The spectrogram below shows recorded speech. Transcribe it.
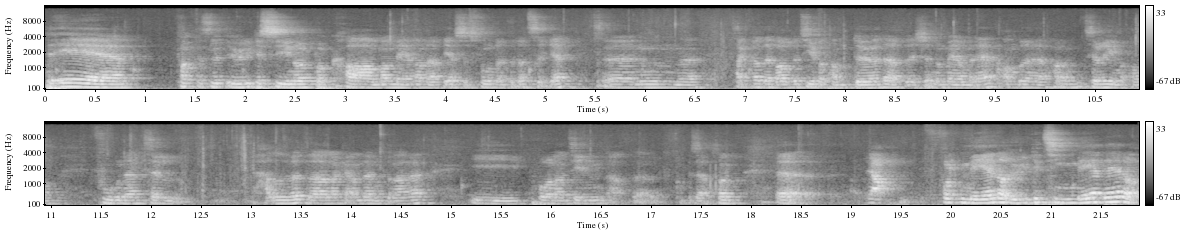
Det er faktisk litt ulike syn på hva man mener med at Jesus ned til dødsriket. Eh, noen eh, tenker at det bare betyr at han døde, at det ikke er noe mer med det. Andre har en teori om at han for ned til helvete, eller hva enn det måtte være. I, på den tiden ja, er komplisert, sånn. ja, folk mener ulike ting med det. da.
